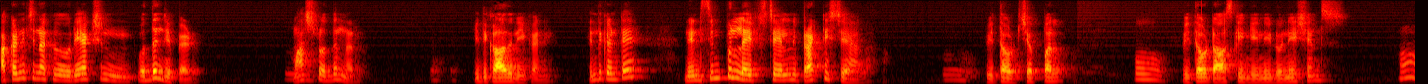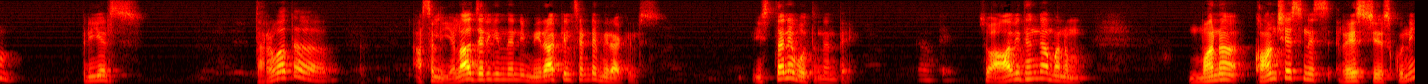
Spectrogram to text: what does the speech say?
అక్కడి నుంచి నాకు రియాక్షన్ వద్దని చెప్పాడు. మాస్టర్ వద్దన్నారు. ఇది కాదు నీకని. ఎందుకంటే నేను సింపుల్ లైఫ్ స్టైల్ని ప్రాక్టీస్ చేయాలి. Without chappal. Without asking any donations three years తర్వాత అసలు ఎలా జరిగిందని మిరాకిల్స్ అంటే మిరాకిల్స్. ఇస్తానే పోతుంది అంతే సో ఆ విధంగా మనం మన కాన్షియస్నెస్ రేస్ చేసుకుని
